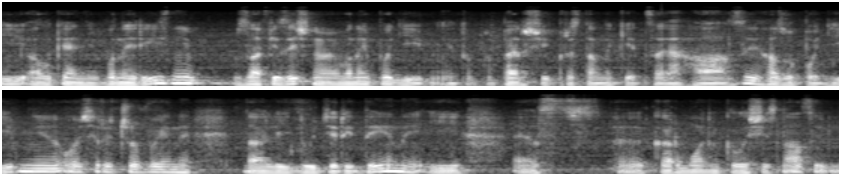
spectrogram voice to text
і алкенів вони різні, за фізичними вони подібні. Тобто перші представники це гази, газоподібні ось речовини, далі йдуть рідини і е, е, карбонів, коли 16 е,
